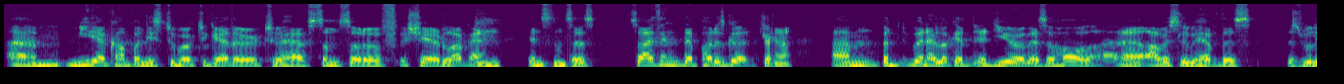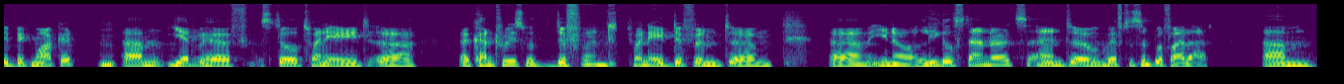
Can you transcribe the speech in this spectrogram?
um, media companies to work together to have some sort of shared login instances. So I think that part is good. Sure. You know? um, but when I look at, at Europe as a whole, uh, obviously we have this this really big market. Mm. Um, yet we have still 28 uh, uh, countries with different 28 different um, um, you know legal standards, and uh, we have to simplify that. Um,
